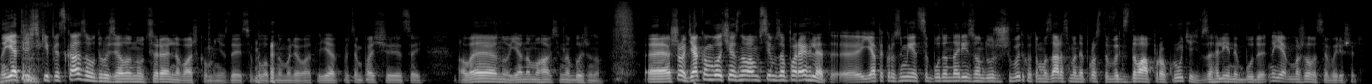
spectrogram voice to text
Ну я трішки підказував, друзі, але ну це реально важко, мені здається, було б намалювати. Я потім паче цей. Але ну я намагався наближено. Е, що, дякую величезно вам всім за перегляд. Е, я так розумію, це буде нарізано дуже швидко, тому зараз мене просто в X2 прокрутять. Взагалі не буде. Ну я можливо це вирішить.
